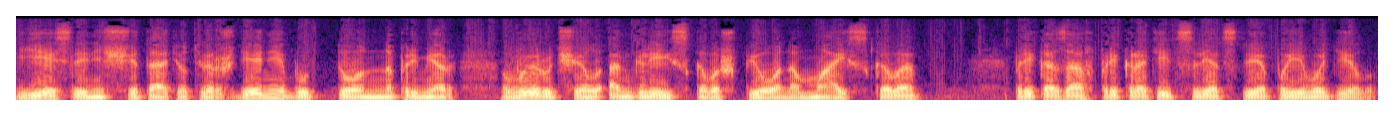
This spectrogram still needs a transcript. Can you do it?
если не считать утверждений, будто он, например, выручил английского шпиона Майского, приказав прекратить следствие по его делу.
